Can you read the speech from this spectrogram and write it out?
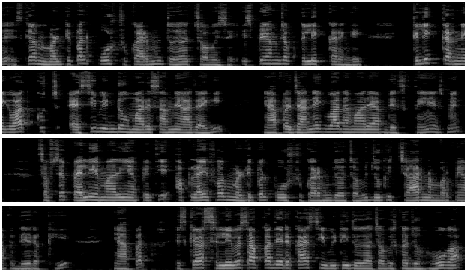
है। इसके बाद मल्टीपल पोस्ट रिक्वायरमेंट दो हज़ार चौबीस है। इस पर हम जब क्लिक करेंगे क्लिक करने के बाद कुछ ऐसी विंडो हमारे सामने आ जाएगी। यहाँ पर जाने के बाद हमारे आप देख सकते हैं इसमें सबसे पहले हमारी यहाँ पे थी apply for multiple post requirement दो हज़ार चौबीस, जो कि चार नंबर पे यहाँ पे दे रखी है। यहाँ पर। इसके बाद सिलेबस आपका दे रखा है सीबीटी 2024 का जो होगा।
